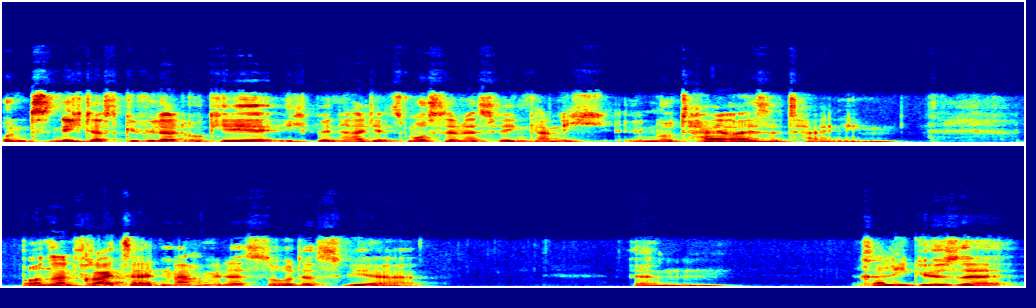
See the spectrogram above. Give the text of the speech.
und nicht das Gefühl hat, okay, ich bin halt jetzt Muslim, deswegen kann ich nur teilweise teilnehmen. Bei unseren Freizeiten machen wir das so, dass wir ähm, religiöse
